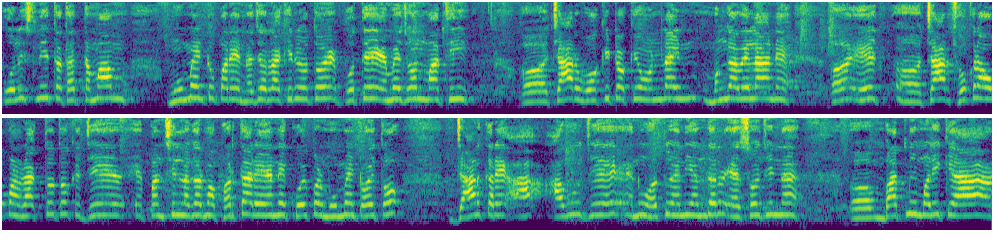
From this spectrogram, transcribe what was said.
પોલીસની તથા તમામ મુવમેન્ટ ઉપર એ નજર રાખી રહ્યો હતો. પોતે એમેઝોનમાંથી ચાર વોકી ટોકી ઓનલાઈન મંગાવેલા અને એ ચાર છોકરાઓ પણ રાખતો હતો કે જે એ પંચશીલનગરમાં ફરતા રહે અને કોઈ પણ મુવમેન્ટ હોય તો જાણ કરે. આ, આવું જે એનું હતું એની અંદર એસઓજીના બાતમી મળી કે આ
